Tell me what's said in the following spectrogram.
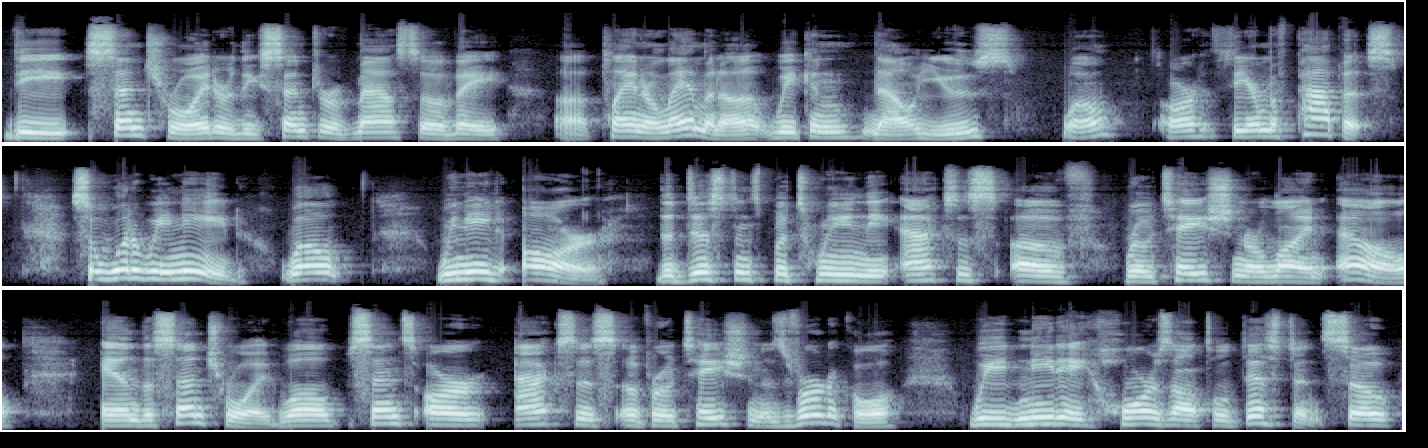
the centroid, or the center of mass of a uh, planar lamina, we can now use, well, our theorem of Pappus. So what do we need? Well, we need r, the distance between the axis of rotation, or line L, and the centroid. Well, since our axis of rotation is vertical, we need a horizontal distance. So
